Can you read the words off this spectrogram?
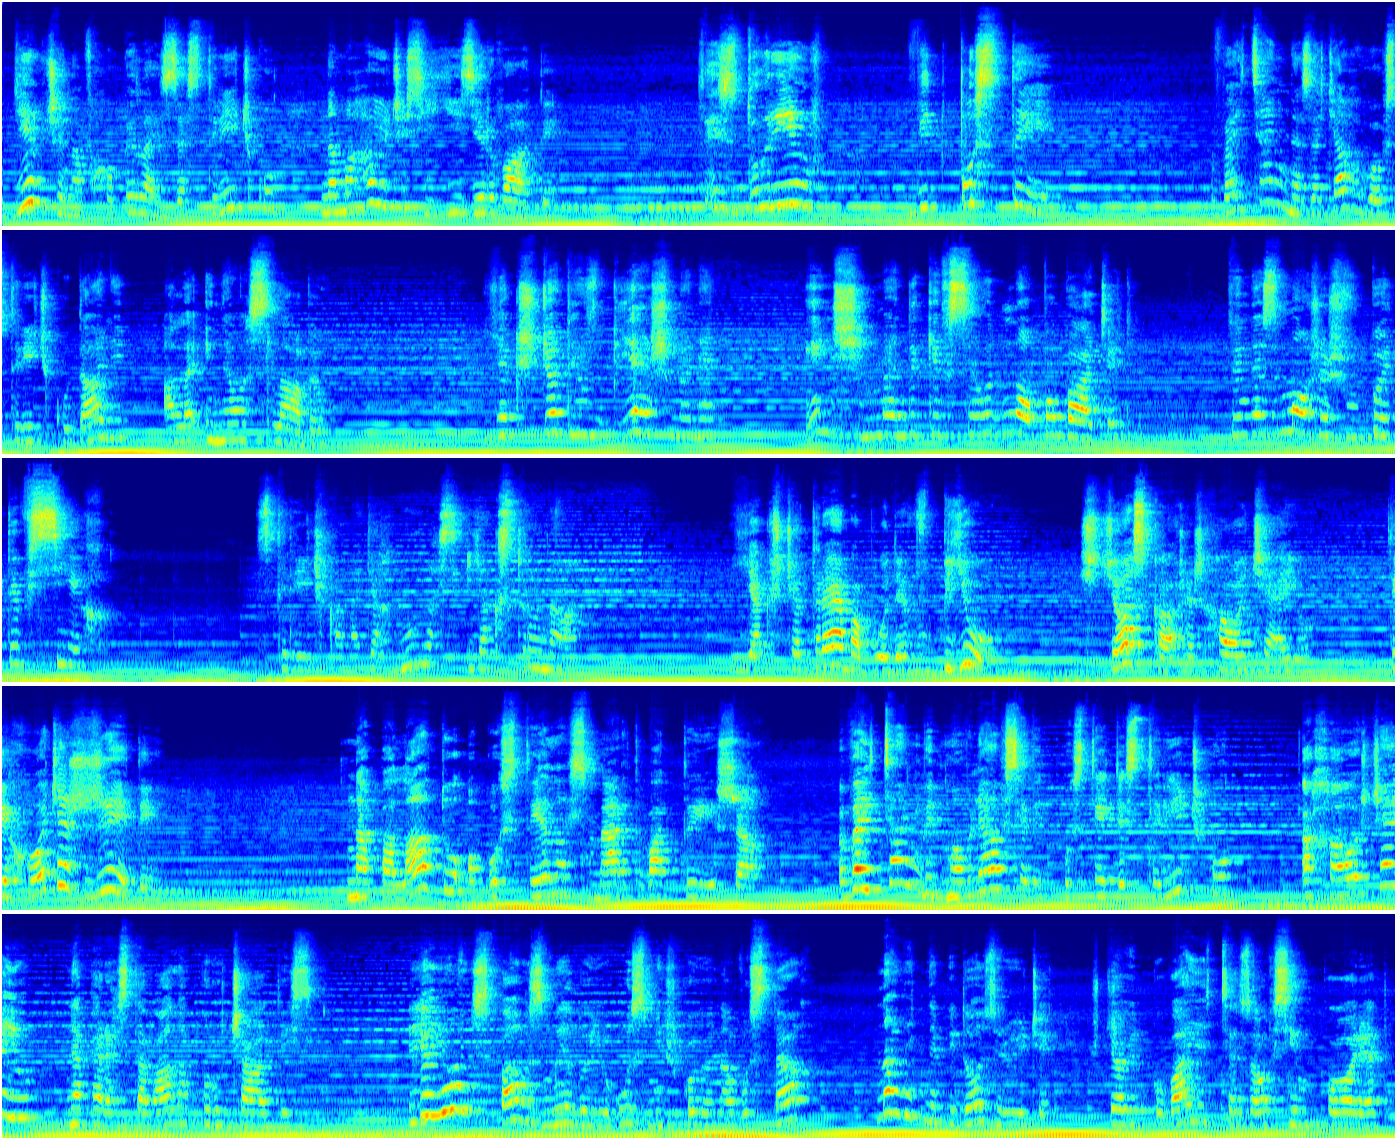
Дівчина вхопилась за стрічку, намагаючись її зірвати. Ти здурів? Відпусти. Вейцянь не затягував стрічку далі, але і не ослабив. Якщо ти вб'єш мене, інші медики все одно побачать. Ти не зможеш вбити всіх. Стрічка натягнулась, як струна. Якщо треба буде, вб'ю. Що скажеш, Хаочею? Ти хочеш жити? На палату опустилась мертва тиша. Вейтянь відмовлявся відпустити стрічку, а Хаочею не переставала поручатись. Лююнь спав з милою усмішкою на вустах, навіть не підозрюючи, що відбувається зовсім поряд.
